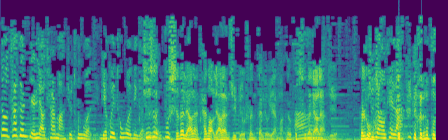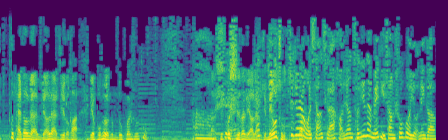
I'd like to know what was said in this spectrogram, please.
那他跟人聊天嘛，就通过也会通过那个，就是不时的聊两抬头聊两句，比如说你在留言嘛，他就不时的聊两句。他如果这就 OK 了，如果他不不抬头聊聊两句的话，也不会有那么多关注度啊。是不时的聊两句，没有主题。这就让我想起来，好像曾经在媒体上说过有那个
